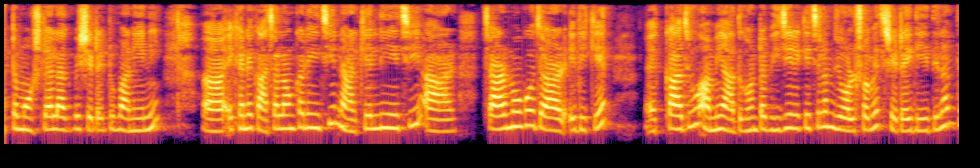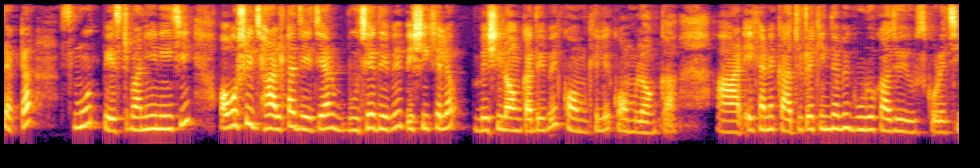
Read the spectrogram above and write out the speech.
একটা মশলা লাগবে, সেটা একটু বানিয়ে নিই। এখানে কাঁচা লঙ্কা নিয়েছি, নারকেল নিয়েছি, আর চার মগজ আর এদিকে কাজু আমি আধ ঘণ্টা ভিজিয়ে রেখেছিলাম জল সমেত, সেটাই দিয়ে দিলাম। তো একটা স্মুথ পেস্ট বানিয়ে নিয়েছি। অবশ্যই ঝালটা যে যার বুঝে দেবে, বেশি খেলে বেশি লঙ্কা দেবে, কম খেলে কম লঙ্কা। আর এখানে কাজুটা কিন্তু আমি গুঁড়ো কাজু ইউজ করেছি।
